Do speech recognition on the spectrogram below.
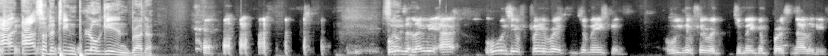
I, I saw the thing plug in, brother. So- Who's let me ask, who's your favorite Jamaican? Who's your favorite Jamaican personality?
